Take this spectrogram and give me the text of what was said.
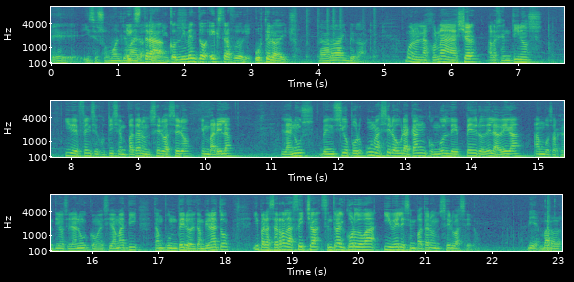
eh, y se sumó el tema de los extra, técnicos. condimento extra futbolista. Usted lo ha dicho. La verdad, impecable. Bueno, en la jornada de ayer, Argentinos y Defensa y Justicia empataron 0 a 0 en Varela. Lanús venció por 1 a 0 a Huracán con gol de Pedro de la Vega. Ambos argentinos y Lanús, como decía Mati, están punteros del campeonato. Y para cerrar la fecha, Central Córdoba y Vélez empataron 0 a 0. Bien, bárbaro.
